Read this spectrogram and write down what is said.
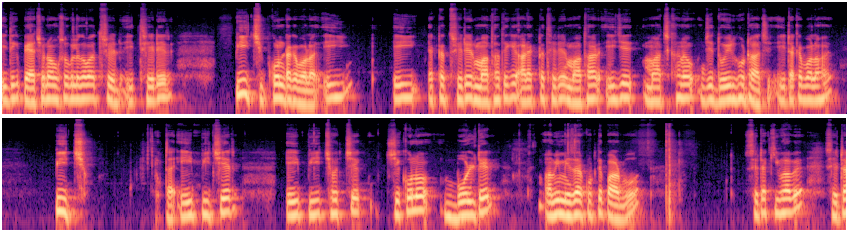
এই দিকে প্যাচন অংশগুলোকে বলা থ্রেড এই থ্রেডের পিচ কোনটাকে বলা হয়? এই এই একটা থ্রেডের মাথা থেকে আর একটা থ্রেডের মাথার এই যে মাঝখানে যে দৈর্ঘ্যটা আছে, এইটাকে বলা হয় পিচ তা এই পিচের এই পিচ হচ্ছে যে কোনো বোল্টের আমি মেজার করতে পারব। সেটা কীভাবে? সেটা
